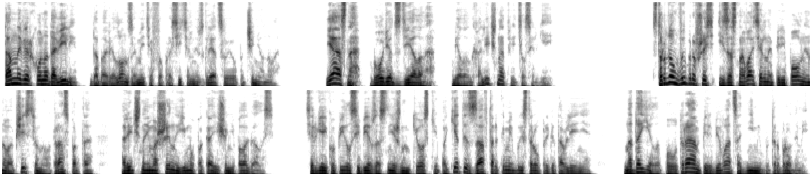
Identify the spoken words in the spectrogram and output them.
Там наверху надавили», — добавил он, заметив вопросительный взгляд своего подчиненного. «Ясно, будет сделано», — меланхолично ответил Сергей. С трудом выбравшись из основательно переполненного общественного транспорта, личной машины ему пока еще не полагалось. Сергей купил себе в заснеженном киоске пакеты с завтраками быстрого приготовления. Надоело по утрам перебиваться одними бутербродами.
